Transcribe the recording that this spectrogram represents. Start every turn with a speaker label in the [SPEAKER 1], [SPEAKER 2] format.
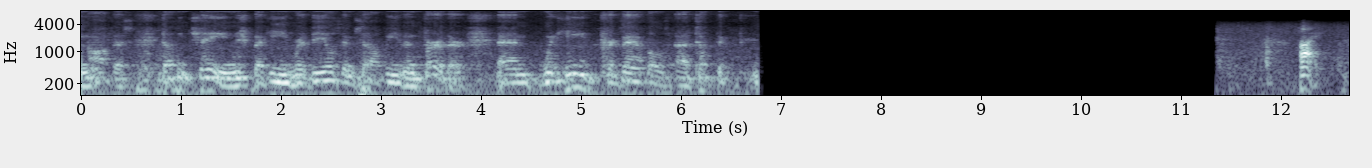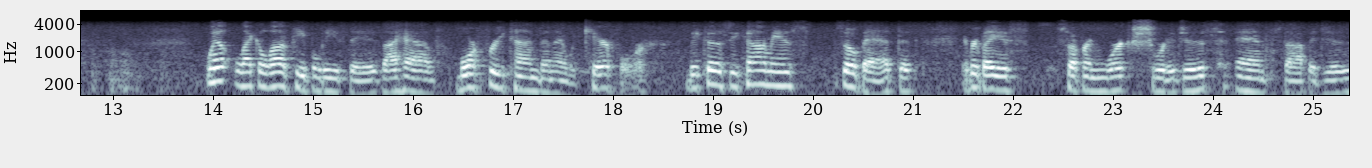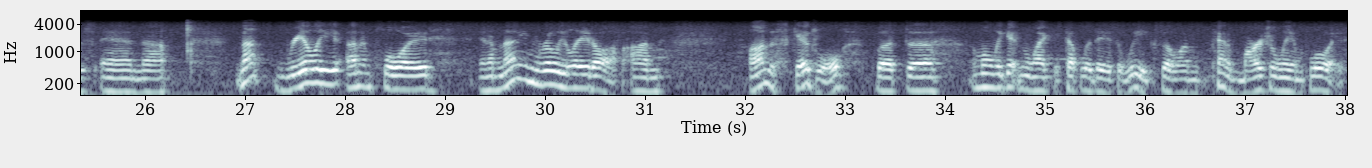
[SPEAKER 1] in office doesn't change, but he reveals himself even further. And when he, for example, uh, took the
[SPEAKER 2] Hi. Well, like a lot of people these days, I have more free time than I would care for because the economy is so bad that everybody is suffering work shortages and stoppages and uh, not really unemployed and I'm not even really laid off. I'm on the schedule, but uh, I'm only getting like a couple of days a week, so I'm kind of marginally employed.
